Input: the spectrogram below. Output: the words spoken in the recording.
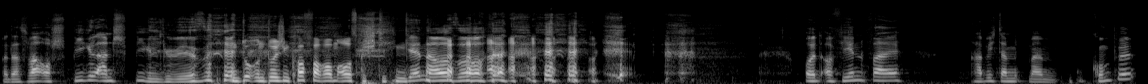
Und das war auch Spiegel an Spiegel gewesen. Und, und durch den Kofferraum ausgestiegen. genau so. Und auf jeden Fall habe ich dann mit meinem Kumpel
